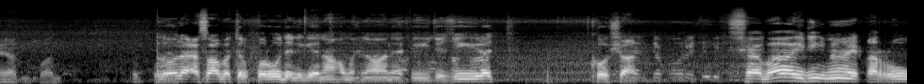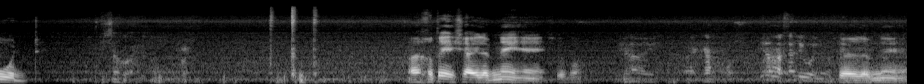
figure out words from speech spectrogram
حياتنا إخوان. هذول عصابة القرود اللي لقيناهم هنا في جزيرة كوشان. شبايدي ما يقرود هاي خطية شايلة بنيها شوفوا. يلا خلي ولو شايلة بنيها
